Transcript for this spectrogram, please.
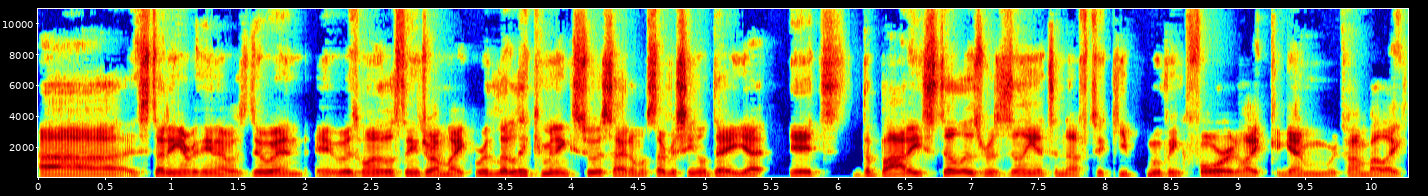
uh, studying everything I was doing, it was one of those things where I'm like, we're literally committing suicide almost every single day. Yet it's the body still is resilient enough to keep moving forward. Like again, we're talking about like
